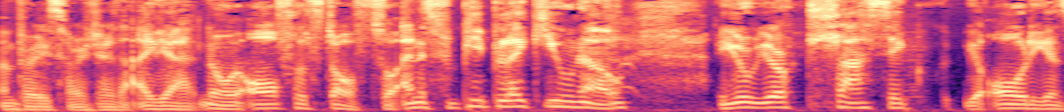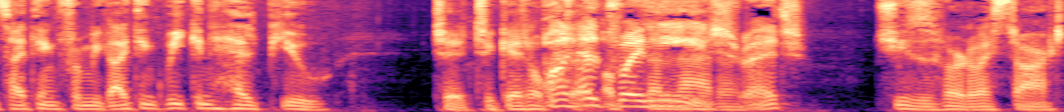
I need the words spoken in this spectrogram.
I'm very sorry to hear that. Uh, yeah, no, awful stuff. So, and it's for people like you now. You're your classic your audience. I think for me, I think we can help you to to get up. What the, help up do I need, right? Jesus, where do I start?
